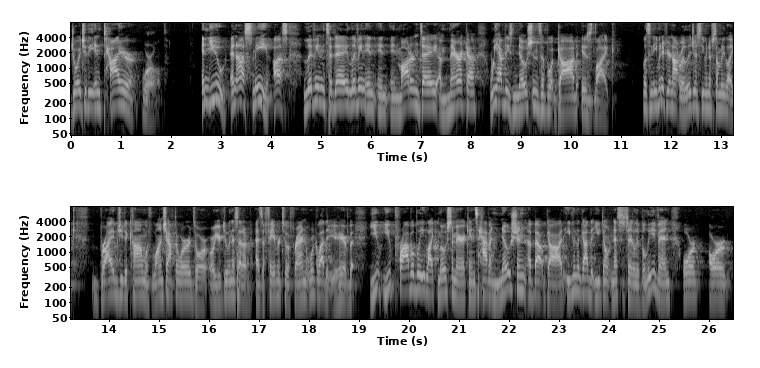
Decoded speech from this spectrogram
joy to the entire world. And you and us, me, us, living today, living in, in, in modern day America, we have these notions of what God is like. Listen, even if you're not religious, even if somebody like bribed you to come with lunch afterwards, or, or you're doing this as a favor to a friend, we're glad that you're here. But you, you probably, like most Americans, have a notion about God, even the God that you don't necessarily believe in, or, or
